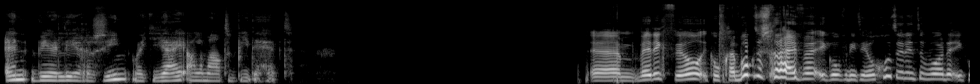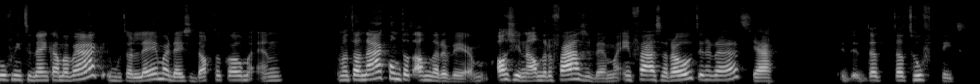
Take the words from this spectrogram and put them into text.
en weer leren zien wat jij allemaal te bieden hebt. Um, weet ik veel, ik hoef geen boek te schrijven, ik hoef niet heel goed in te worden, ik hoef niet te denken aan mijn werk, ik moet alleen maar deze dag komen en want daarna komt dat andere weer. Als je in een andere fase bent. Maar in fase rood, inderdaad, ja, dat, dat hoeft niet.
